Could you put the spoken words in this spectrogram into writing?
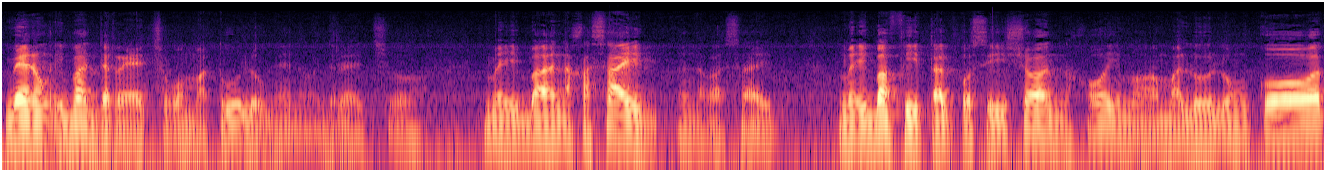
Merong iba, diretso kung matulog. Ano, diretso. May iba, nakaside. Ano, nakaside. May iba, fetal position. Ako, yung mga malulungkot,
